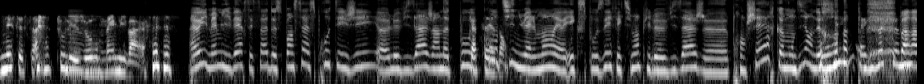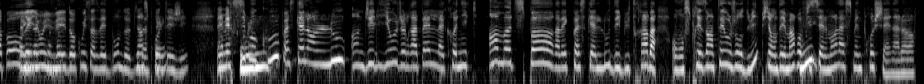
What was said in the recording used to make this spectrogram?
nécessaire tous les hmm. jours, même l'hiver. ah oui, même l'hiver, c'est ça, de se penser à se protéger euh, le visage. Hein, notre peau est continuellement euh, exposée, effectivement, puis le visage prend cher, comme on dit en Europe, par rapport aux rayons UV. Donc oui, ça va être bon de bien se protéger. Mais merci beaucoup, Pascal Lou Angelio. Je le rappelle, la chronique en mode sport avec Pascal Lou débutera. Bah, on se présentait aujourd'hui, puis on démarre officiellement la semaine prochaine. Alors.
